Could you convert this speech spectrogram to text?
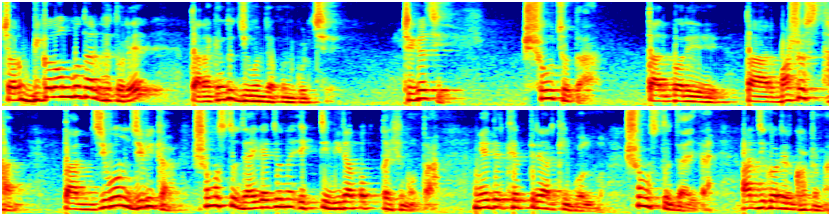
চরম বিকলঙ্গতার ভেতরে তারা কিন্তু জীবনযাপন করছে। ঠিক আছে? শৌচতা, তারপরে তার বাসস্থান, তার জীবন জীবিকা, সমস্ত জায়গার জন্য একটি নিরাপত্তাহীনতা। মেয়েদের ক্ষেত্রে আর কি বলব? সমস্ত জায়গায় আরজিকরের ঘটনা,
